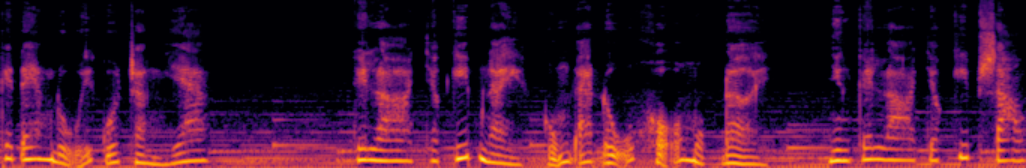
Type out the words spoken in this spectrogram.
cái đen đuổi của trần gian. Cái lo cho kiếp này cũng đã đủ khổ một đời, nhưng cái lo cho kiếp sau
